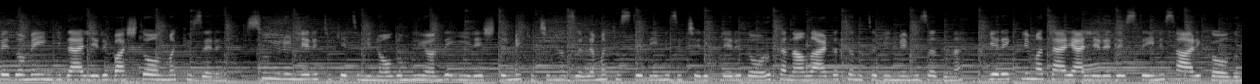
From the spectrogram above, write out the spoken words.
ve domain giderleri başta olmak üzere, su ürünleri tüketimini olumlu yönde iyileştirmek için hazırlamak istediğimiz içerikleri doğru kanallarda tanıtabilmemiz adına, gerekli materyallere desteğiniz harika olur.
